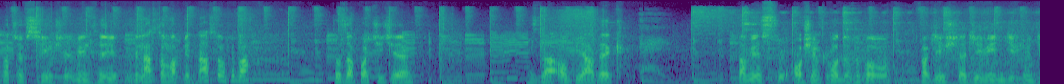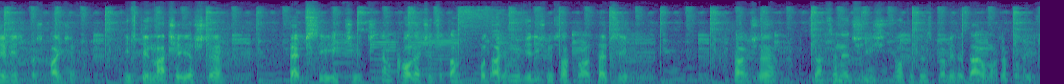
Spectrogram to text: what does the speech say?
znaczy w Sfinksie, między 11 a 15 chyba, to zapłacicie za obiadek. Tam jest 8 chyba do wyboru, 29,99 posłuchajcie. I w tym macie jeszcze Pepsi, czy, czy tam kole, czy co tam podają. My wzięliśmy sobie akurat Pepsi, także za cenę 30 zł to jest prawie za darmo, można powiedzieć.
